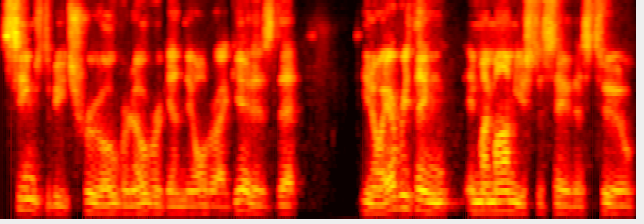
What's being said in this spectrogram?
seems to be true over and over again the older I get is that you know everything. And my mom used to say this too.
